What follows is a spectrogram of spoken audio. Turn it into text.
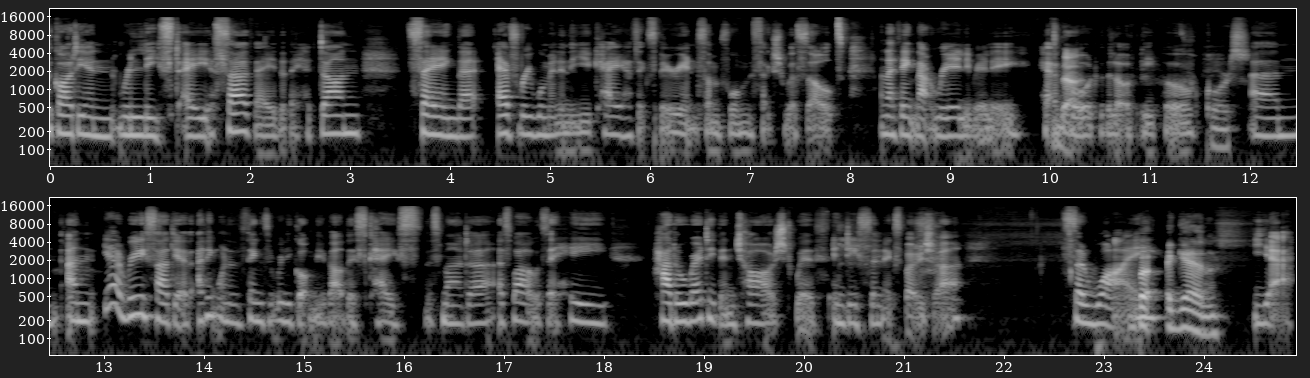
The Guardian released a survey that they had done saying that every woman in the UK has experienced some form of sexual assault. And I think that really, really hit a That- chord with a lot of people. Of course. Um, and yeah, really sadly, I think one of the things that really got me about this case, this murder as well, was that he had already been charged with indecent exposure. So why? But again, yeah,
